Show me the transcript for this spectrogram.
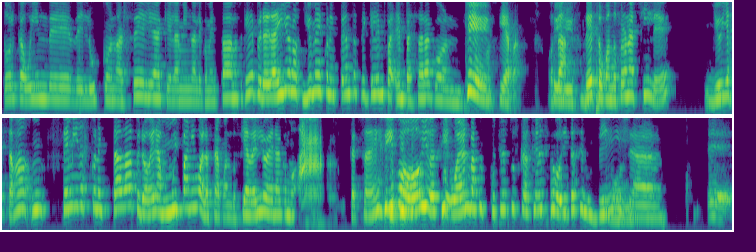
todo el cagüín de, de Luke con Arcelia, que la mina le comentaba, no sé qué, pero de ahí yo, no, yo me desconecté antes de que él empa- empezara con, Sí. con Sierra. O Sí. sea, de hecho, cuando fueron a Chile, yo ya estaba un semi desconectada, pero era muy fan igual. O sea, cuando fui a verlo era como, ¡ah! ¿Cachai? Pues obvio, sí, weón, vas a escuchar tus canciones favoritas en vivo, o sea, eh,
